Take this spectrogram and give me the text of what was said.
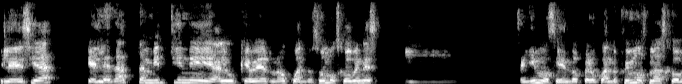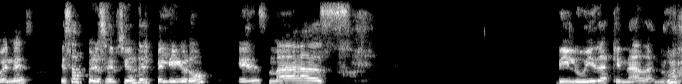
y le decía que la edad también tiene algo que ver, ¿no? Cuando somos jóvenes y seguimos siendo, pero cuando fuimos más jóvenes, esa percepción del peligro es más diluida que nada, ¿no?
